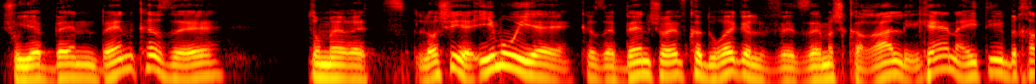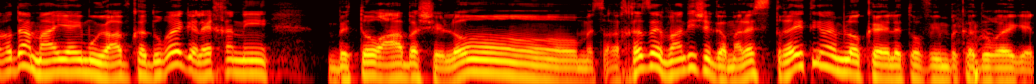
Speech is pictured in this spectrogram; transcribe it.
שהוא יהיה בן בן כזה, זאת אומרת, לא שיהיה, אם הוא יהיה כזה בן שאוהב כדורגל וזה מה שקרה לי, כן, הייתי בחרדה, מה יהיה אם הוא יאהב כדורגל, איך אני בתור אבא שלו, אחרי זה הבנתי שגם מלא סטרייטים הם לא כאלה טובים בכדורגל.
